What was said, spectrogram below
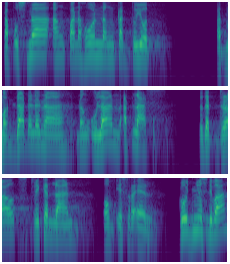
Tapos na ang panahon ng tagtuyot at magdadala na ng ulan at las to that drought-stricken land of Israel. Good news, di ba?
